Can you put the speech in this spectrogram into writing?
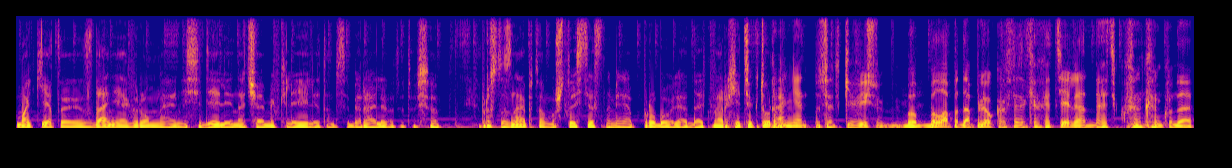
макеты зданий огромные, они сидели и ночами клеили, там собирали вот это все. Я просто знаю, потому что, естественно, меня пробовали отдать на архитектуру. А нет, ну все-таки, видишь, была подоплека, все-таки хотели отдать ку- куда.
